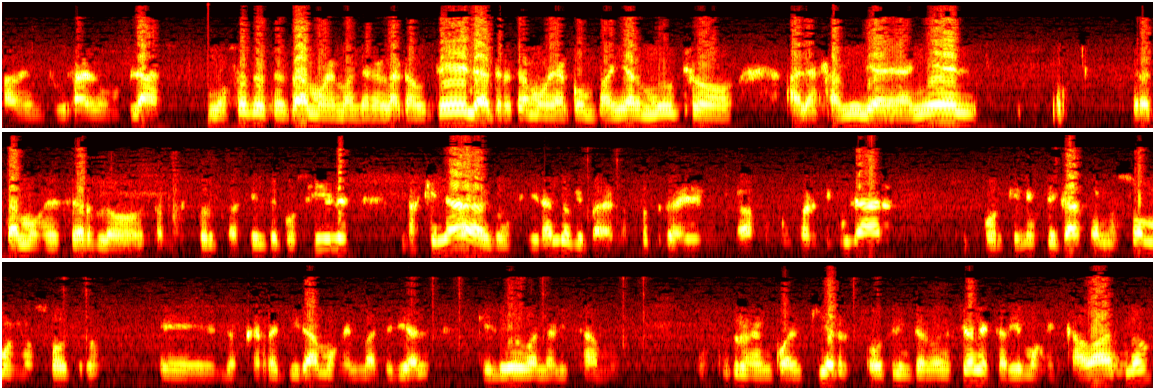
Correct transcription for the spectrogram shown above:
aventurar un plan. Nosotros tratamos de mantener la cautela, tratamos de acompañar mucho a la familia de Daniel, tratamos de ser lo, lo mejor paciente posible, más que nada considerando que para nosotros es un trabajo muy particular, porque en este caso no somos nosotros eh, los que retiramos el material que luego analizamos. Nosotros en cualquier otra intervención estaríamos excavando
